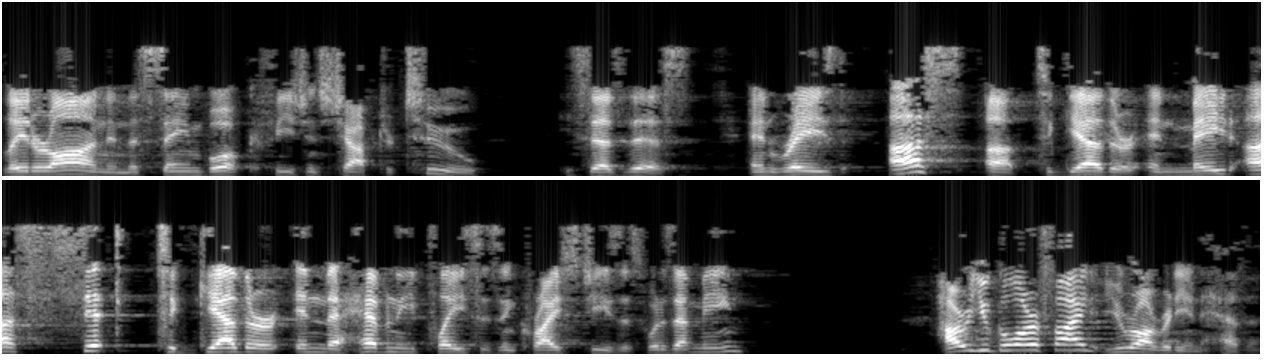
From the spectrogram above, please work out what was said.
Later on in the same book, Ephesians chapter 2, he says this, and raised us up together and made us sit together in the heavenly places in Christ Jesus. What does that mean? How are you glorified? You're already in heaven.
